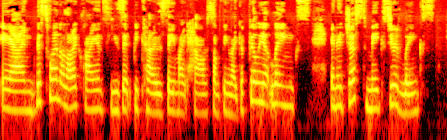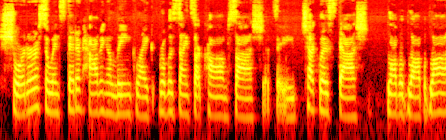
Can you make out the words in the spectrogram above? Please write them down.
And this one, a lot of clients use it because they might have something like affiliate links, and it just makes your links shorter. So instead of having a link like roblesdesigns.com slash, let's say, checklist dash blah blah blah blah blah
